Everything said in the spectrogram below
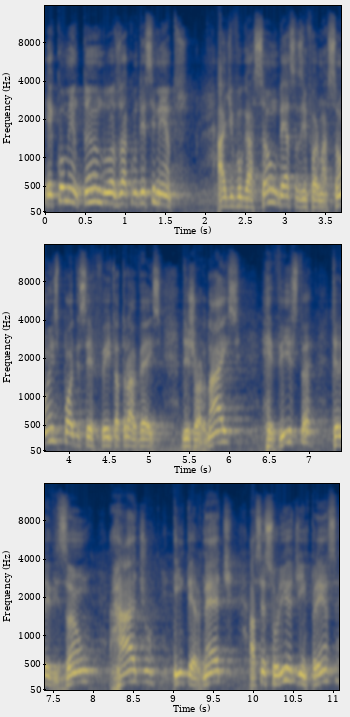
e comentando os acontecimentos. A divulgação dessas informações pode ser feita através de jornais, revista, televisão, rádio, internet, assessoria de imprensa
